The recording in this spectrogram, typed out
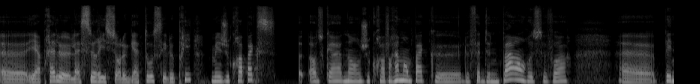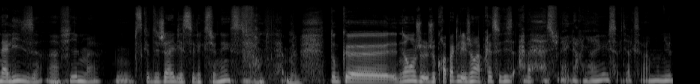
Et après, la cerise sur le gâteau, c'est le prix. Mais je crois pas que. En tout cas, non, je crois vraiment pas que le fait de ne pas en recevoir pénalise un mmh. film, parce que déjà il est sélectionné, c'est formidable. Mmh. Donc non, je, je crois pas que les gens après se disent ah bah celui-là il a rien eu, ça veut dire que c'est vraiment nul.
